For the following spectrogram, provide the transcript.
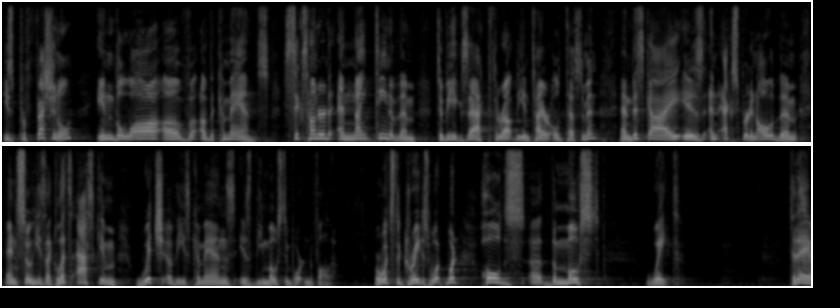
he's professional in the law of, of the commands. 619 of them, to be exact, throughout the entire Old Testament. And this guy is an expert in all of them. And so he's like, let's ask him which of these commands is the most important to follow. Or what's the greatest? What, what holds uh, the most weight? Today,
